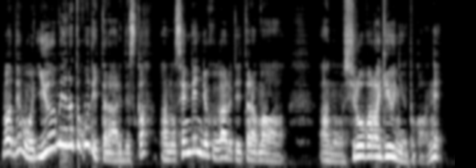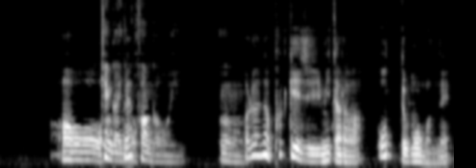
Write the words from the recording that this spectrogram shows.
まあでも有名なところで言ったらあれですか？あの宣伝力があるって言ったらまあ、あの、白バラ牛乳とかはね、ああ。県外にもえファンが多い。うんあ。れはね、パッケージ見たら、おって思うもんね。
